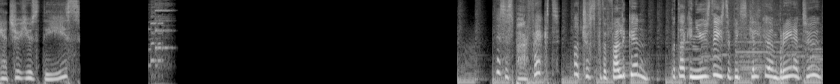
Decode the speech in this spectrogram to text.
Can't you use these? this is perfect. Not just for the Falcon, but I can use these to fix Calca and Brina too.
